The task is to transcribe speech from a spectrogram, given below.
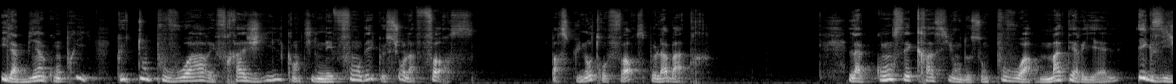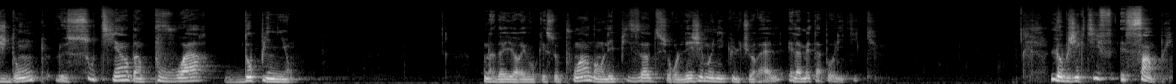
Il a bien compris que tout pouvoir est fragile quand il n'est fondé que sur la force, parce qu'une autre force peut l'abattre. La consécration de son pouvoir matériel exige donc le soutien d'un pouvoir d'opinion. On a d'ailleurs évoqué ce point dans l'épisode sur l'hégémonie culturelle et la métapolitique. L'objectif est simple,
